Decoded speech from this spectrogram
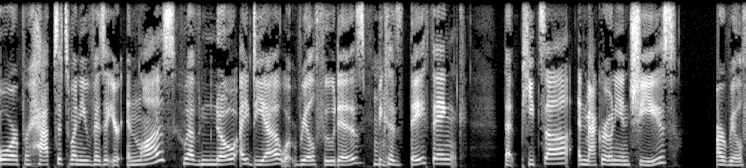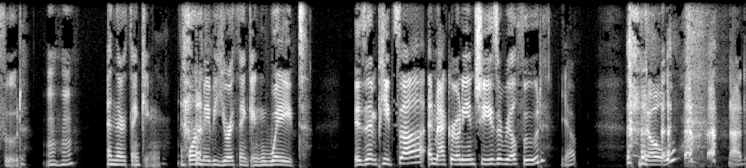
Or perhaps it's when you visit your in laws who have no idea what real food is because they think that pizza and macaroni and cheese are real food. Mm-hmm. And they're thinking, or maybe you're thinking, wait, isn't pizza and macaroni and cheese a real food? Yep. No. Not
